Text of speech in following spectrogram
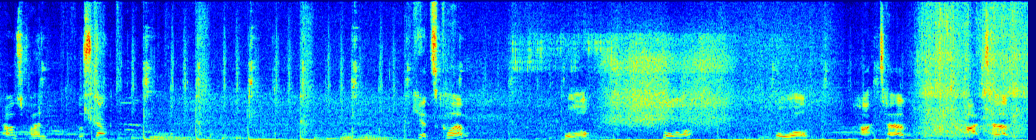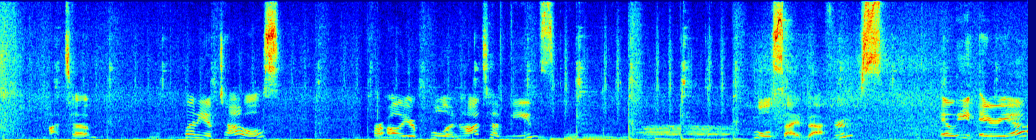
That was fun. Let's go. Kids club, pool, pool, pool, hot tub, hot tub, hot tub. Plenty of towels for all your pool and hot tub needs. Poolside bathrooms, elite area,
